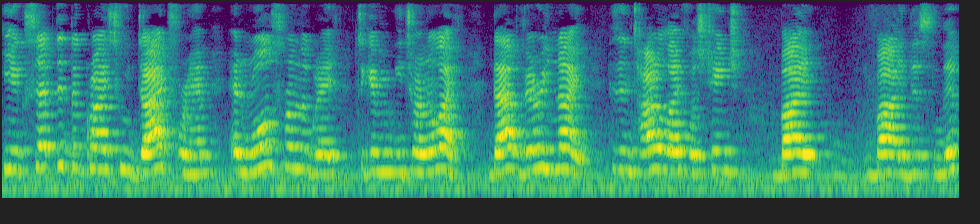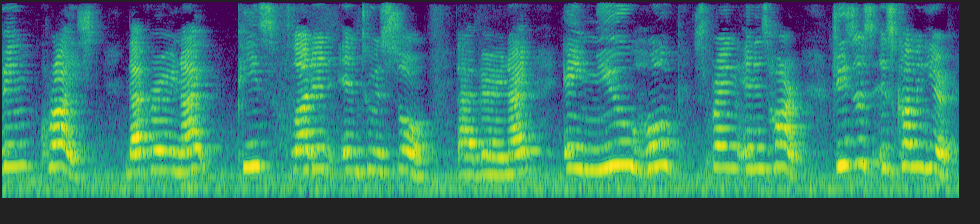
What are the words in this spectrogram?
he accepted the Christ who died for him and rose from the grave to give him eternal life. That very night, his entire life was changed by, by this living Christ. That very night, peace flooded into his soul. That very night, a new hope sprang in his heart. Jesus is coming here.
